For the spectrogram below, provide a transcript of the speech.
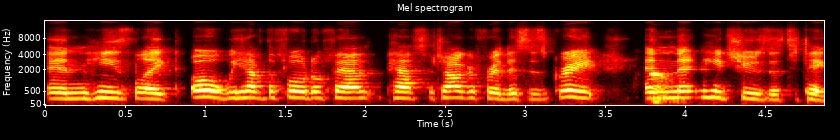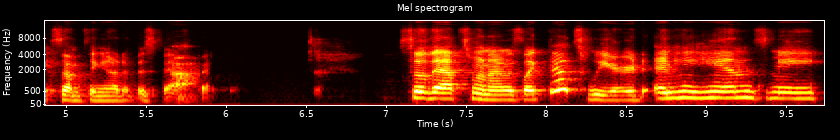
and he's like oh we have the photo fa- pass photographer this is great. And oh. then he chooses to take something out of his backpack. So that's when i was like that's weird. And he hands me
